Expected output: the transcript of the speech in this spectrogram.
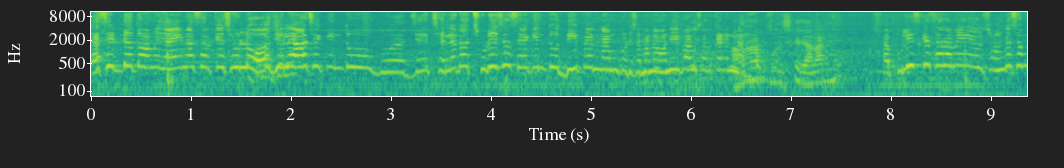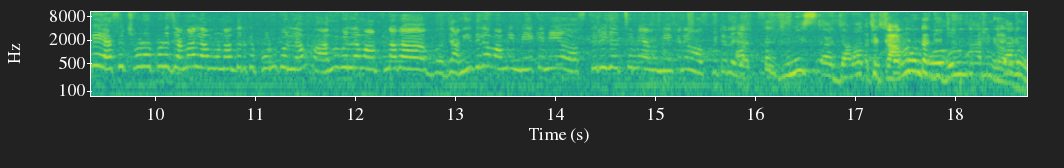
অ্যাসিডটা তো আমি জানি না স্যার কে ছুড়লো। ও জেলে আছে কিন্তু যে ছেলেটা ছুড়েছে সে কিন্তু দ্বীপের নাম করেছে মানে অনির্বাণ সরকারের নাম করেছে। পুলিশকে জানাননি? পুলিশকে স্যার আমি সঙ্গে সঙ্গে অ্যাসিড ছড়ার পরে জানালাম ওনাদেরকে ফোন করলাম আমি বললাম আপনারা জানিয়ে দিলাম আমি মেয়েকে নিয়ে অস্থির যাচ্ছি আমি আমি মেয়েকে নিয়ে হসপিটালে যাচ্ছি একটা জিনিস জানার চেষ্টা করব কারণটা কি? বলুন তো কি কারণ?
